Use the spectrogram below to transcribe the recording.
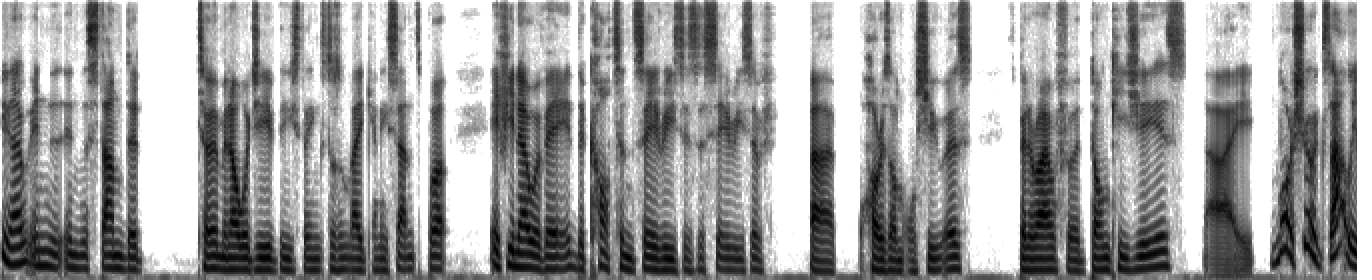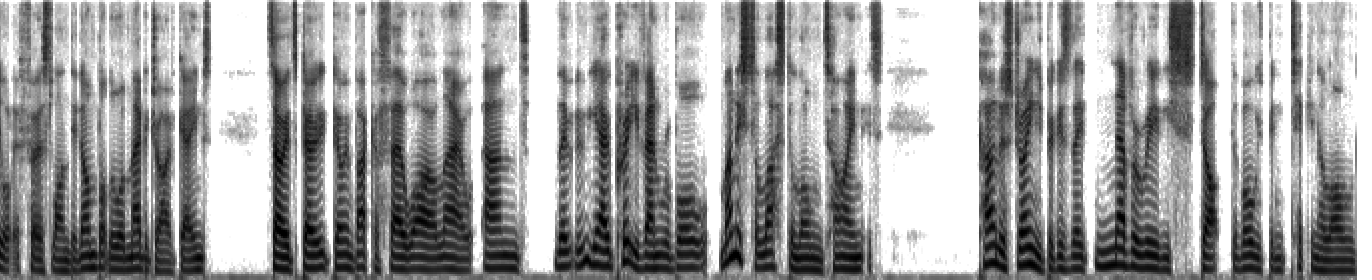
you know, in the, in the standard terminology of these things, doesn't make any sense. But if you know of it, the Cotton series is a series of uh, horizontal shooters. It's been around for donkey's years. I'm not sure exactly what it first landed on, but there were Mega Drive games. So it's go, going back a fair while now. And they're you know, pretty venerable, managed to last a long time. It's kind of strange because they've never really stopped. They've always been ticking along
